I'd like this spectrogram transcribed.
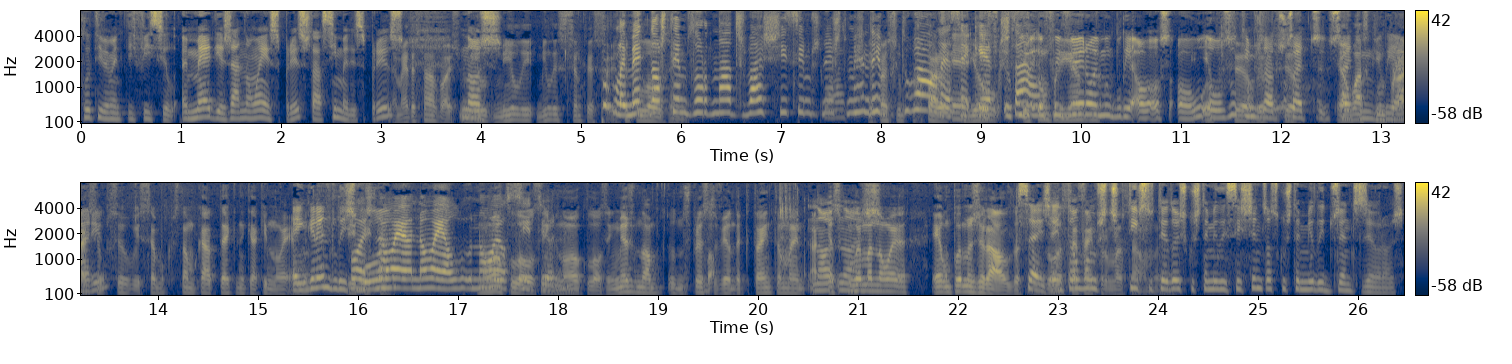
relativamente difícil. A média já não é esse preço, está acima desse preço. A média está abaixo, Nós- 1.066. O problema é que nós temos ordenados baixíssimos neste momento em Portugal. repare, Essa é que eu- é a questão. eu fui ver ao imobiliário, ao- ao- Eu aos percebo, últimos eu dados do site, do É site asking price, eu imobiliário. percebo isso. É uma questão um bocado técnica aqui, não é? Em Grande Lisboa. Pois, não é, não é, não Não, é é o o closing, sítio. não é o closing. Mesmo no- nos preços de venda que tem também. nós- esse problema não é, é um problema geral. Da, Ou seja, então vamos discutir se o não é? T2 custa 1.600 ou se custa 1.200 euros.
